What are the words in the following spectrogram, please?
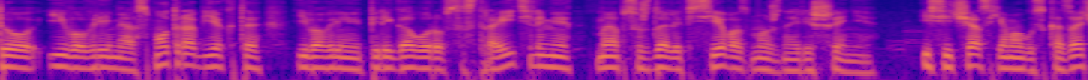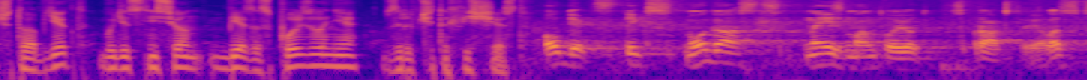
то и во время осмотра объекта, и во время переговоров со строителями мы обсуждали все возможные решения – и сейчас я могу сказать, что объект будет снесен без использования взрывчатых веществ. Объект tiks nogāsts, neizmantojot sprāgstvielas.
